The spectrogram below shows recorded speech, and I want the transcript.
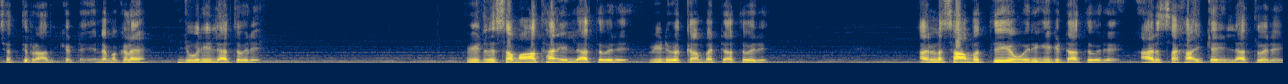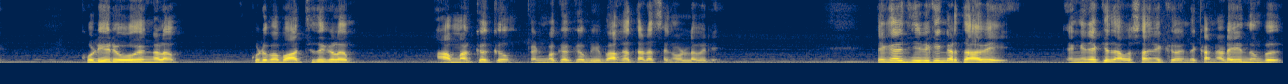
ശക്തി പ്രാപിക്കട്ടെ. എന്റെ മക്കളെ ജോലിയില്ലാത്തവർ വീട്ടിൽ സമാധാനം ഇല്ലാത്തവർ വീട് വെക്കാൻ പറ്റാത്തവർ അതിനുള്ള സാമ്പത്തികം ഒരുങ്ങി കിട്ടാത്തവർ ആരും സഹായിക്കാനില്ലാത്തവർ കൊടിയ രോഗങ്ങളും കുടുംബ ബാധ്യതകളും ആ മക്കൾക്കും പെൺമക്കൾക്കും വിവാഹ തടസ്സങ്ങളുള്ളവർ എങ്ങനെ ജീവിക്കും കർത്താവേ? എങ്ങനെയൊക്കെ ഇത് അവസാനിക്കുക എന്റെ കണ്ണടയിൽ മുമ്പ്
